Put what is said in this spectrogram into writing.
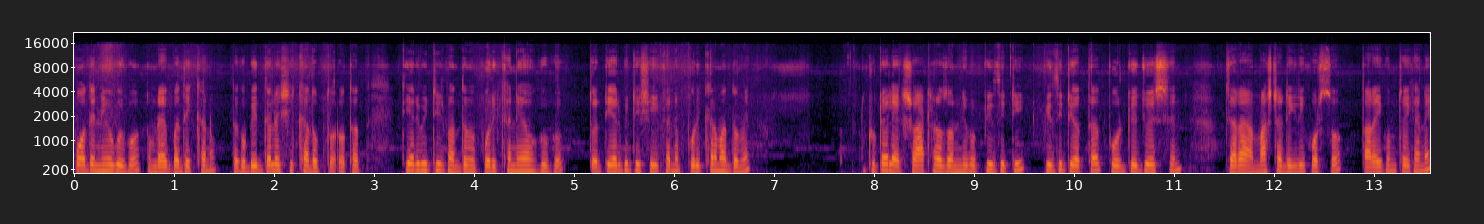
পদে নিয়োগ হইব তোমরা একবার দেখানো দেখো, বিদ্যালয় শিক্ষা দপ্তর অর্থাৎ টিআরবিটির মাধ্যমে পরীক্ষা নেওয়া হইব। তো টিআরবিটি সেইখানে পরীক্ষার মাধ্যমে টোটাল একশো আঠারো জন নিব। পিজিটি পিজিটি অর্থাৎ পোস্ট গ্রাজুয়েশন যারা মাস্টার ডিগ্রি করছ, তারাই কিন্তু এখানে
